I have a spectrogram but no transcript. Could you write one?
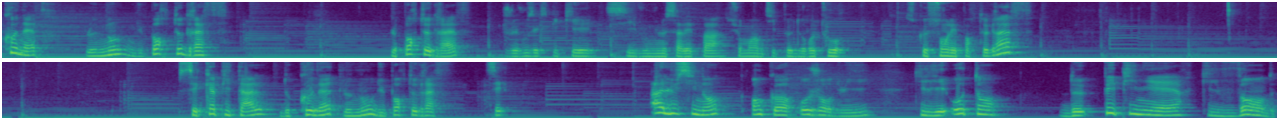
connaître le nom du porte-greffe. Le porte-greffe, je vais vous expliquer, si vous ne le savez pas, sûrement un petit peu de retour, ce que sont les porte-greffes. Capital de connaître le nom du porte-greffe. C'est hallucinant encore aujourd'hui qu'il y ait autant de pépinières qui vendent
